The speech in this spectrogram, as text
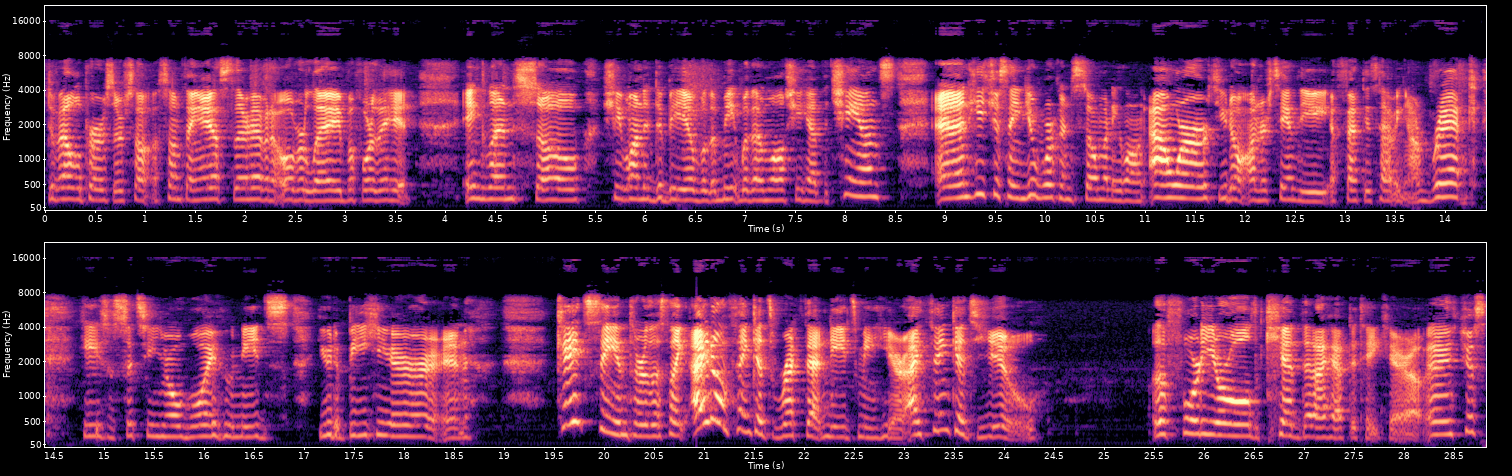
developers or so, something. I guess they're having an overlay before they hit England, so she wanted to be able to meet with them while she had the chance. And he's just saying, You're working so many long hours, you don't understand the effect it's having on Rick. He's a 16 year old boy who needs you to be here. And Kate's seeing through this, like, I don't think it's Rick that needs me here. I think it's you the 40 year old kid that I have to take care of. And it's just,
